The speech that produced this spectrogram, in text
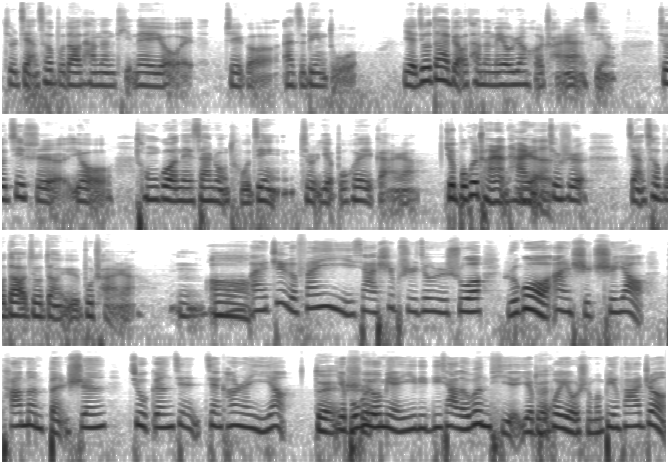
就是检测不到他们体内有这个艾滋病毒，也就代表他们没有任何传染性。就即使有通过那三种途径，就是也不会感染，就不会传染他人。就是检测不到，就等于不传染。嗯哦，哎，这个翻译一下，是不是就是说，如果我按时吃药，他们本身就跟健健康人一样？对，也不会有免疫力低下的问题，也不会有什么并发症。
